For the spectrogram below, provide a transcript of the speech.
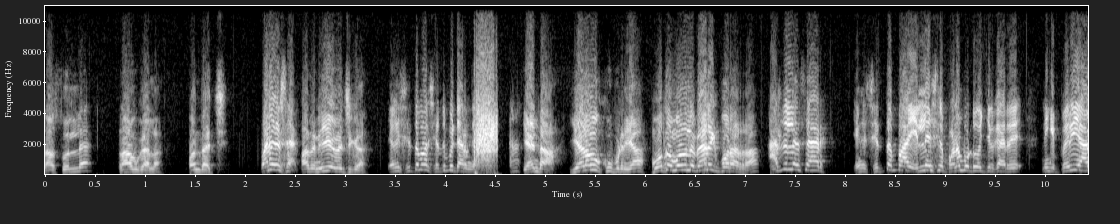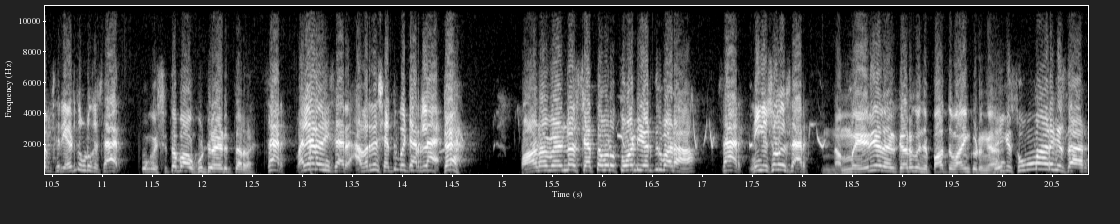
நான் சொல்ல ராவுகாலம் வந்தாச்சு. வணக்கம் சார். அத நீயே வச்சுக்க. எங்க சித்தப்பா செத்து போயிட்டாருங்க ஏண்டா இளவு கூப்பிடுறியா? முத முதல்ல வேலைக்கு போறாரா? அது இல்ல சார். எங்க சித்தப்பா எல்ஐசில பணம் போட்டு வச்சிருக்காரு. நீங்க பெரிய ஆபீசர் எடுத்து கொடுங்க சார். உங்க சித்தப்பாவை கூட்டி எடுத்து தர்றேன் சார் விளையாடாதீங்க சார். அவர் தான் செத்து போயிட்டார்ல பணம் வேணா செத்தவனை தோண்டி எடுத்துட்டு வாடா. சார் நீங்க சொல்லுங்க சார். நம்ம ஏரியால இருக்காரு கொஞ்சம் பார்த்து வாங்கி கொடுங்க. நீங்க சும்மா இருங்க சார்.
